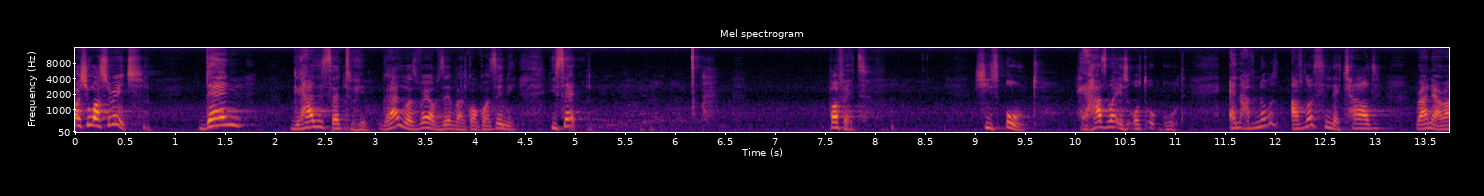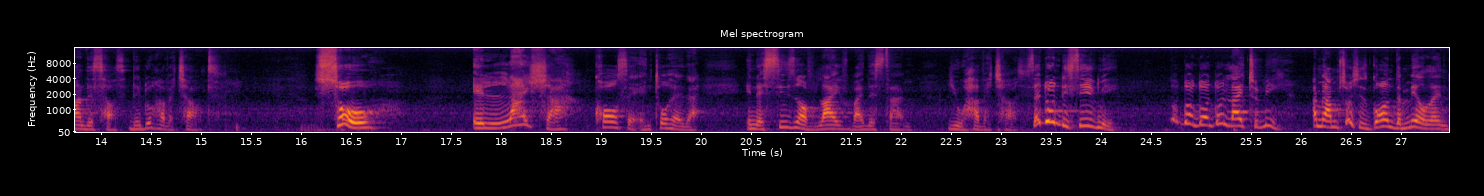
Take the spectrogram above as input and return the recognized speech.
because she was rich. Then Gehazi said to him, Gehazi was very observant concerning. He said, Prophet, she's old. Her husband is also old. And I've not, I've not seen a child running around this house. They don't have a child. So Elisha calls her and told her that in the season of life by this time, you have a child. He said, Don't deceive me. Don't, don't, don't, don't lie to me. I mean, I'm sure she's gone the mill and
